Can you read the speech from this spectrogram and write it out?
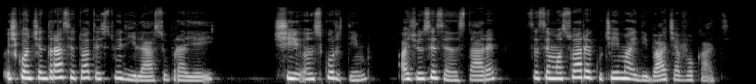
Își concentrase toate studiile asupra ei și, în scurt timp, ajunsese în stare să se măsoare cu cei mai dibaci avocați.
